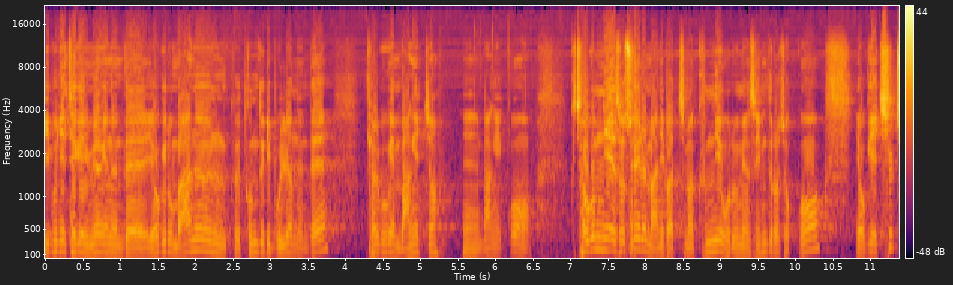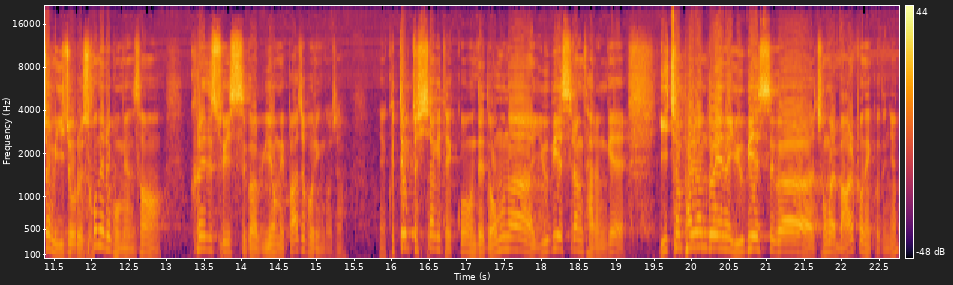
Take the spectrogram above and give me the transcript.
이분이 되게 유명했는데 여기로 많은 그 돈들이 몰렸는데 결국엔 망했죠. 예, 망했고 저금리에서 수혜를 많이 봤지만 금리 오르면서 힘들어졌고 여기에 7.2조를 손해를 보면서 크레딧 스위스가 위험에 빠져버린 거죠. 네, 그때부터 시작이 됐고 근데 너무나 UBS랑 다른 게 2008년도에는 UBS가 정말 망할 뻔했거든요.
